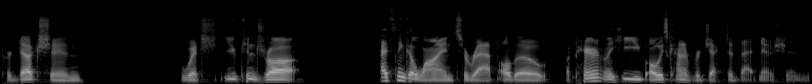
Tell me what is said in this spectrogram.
production, which you can draw, I think, a line to rap, although apparently he always kind of rejected that notion.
